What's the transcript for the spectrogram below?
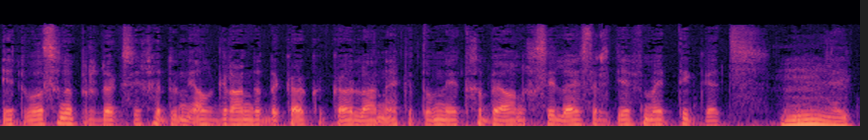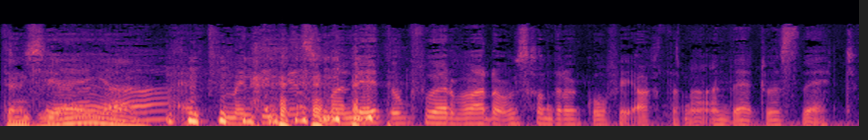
het Wilson 'n produksie gedoen El Grande de Coca-Cola en ek het hom net gebel en gesê luister, het jy vir my tickets? Hmm, ek dink ja. ja, ek het vir my tickets maar net op voorwaarde ons gaan drink koffie agterna and that was that.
